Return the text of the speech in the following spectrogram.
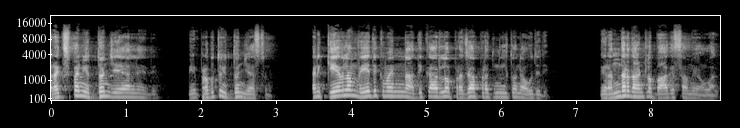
డ్రగ్స్ పైన యుద్ధం చేయాలనేది మీ ప్రభుత్వం యుద్ధం చేస్తుంది. కానీ కేవలం వేదికమైన అధికారులు ప్రజాప్రతినిధులతోనే అవుతుంది. మీరందరూ దాంట్లో భాగస్వామ్యం అవ్వాలి.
